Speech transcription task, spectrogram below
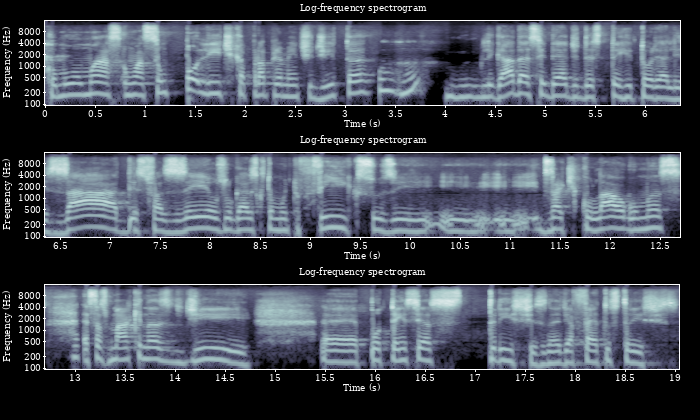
Como uma, uma ação política propriamente dita, uhum. Ligada a essa ideia de desterritorializar, desfazer os lugares que estão muito fixos e, e, e desarticular algumas essas máquinas de é, potências tristes, né? De afetos tristes.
